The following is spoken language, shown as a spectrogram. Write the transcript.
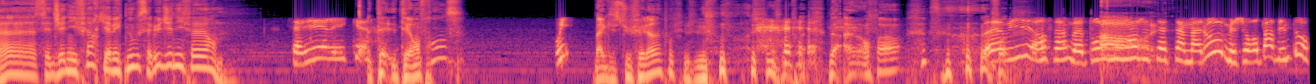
Euh, c'est Jennifer qui est avec nous. Salut Jennifer. Salut Eric. T'es en France? Bah qu'est-ce que tu fais là? Bah euh, enfin. Bah oui, enfin, bah, pour le Ah, moment, je suis à Saint-Malo, mais je repars bientôt.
